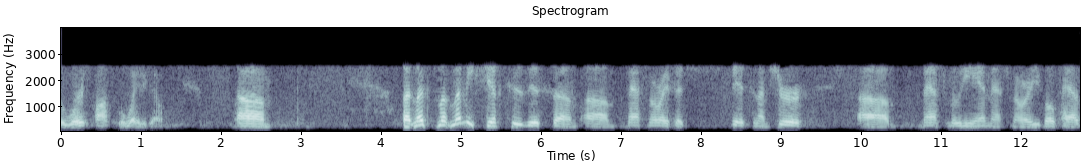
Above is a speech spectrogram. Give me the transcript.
the worst possible way to go. Um, but let's let, let me shift to this um, um, Master Murray if it fits, and I'm sure um, Master Moody and Master Murray, you both have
